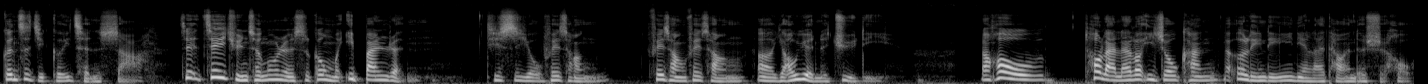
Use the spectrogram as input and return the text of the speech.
跟自己隔一层纱。这这一群成功人士跟我们一般人，其实有非常、非常、非常呃遥远的距离。然后后来来到一周刊，二零零一年来台湾的时候，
